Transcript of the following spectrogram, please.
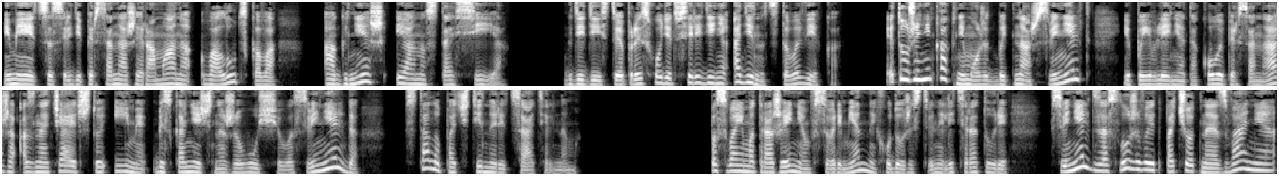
имеется среди персонажей романа Валуцкого «Агнеш и Анастасия», где действие происходит в середине XI века. Это уже никак не может быть наш Свинельд, и появление такого персонажа означает, что имя бесконечно живущего Свинельда стало почти нарицательным. По своим отражениям в современной художественной литературе Свинельд заслуживает почетное звание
